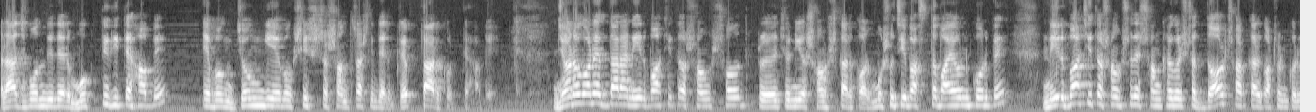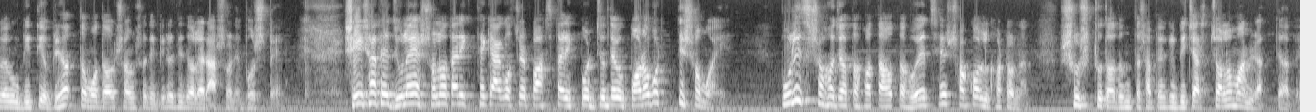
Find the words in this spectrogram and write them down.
রাজবন্দীদের মুক্তি দিতে হবে এবং জঙ্গি এবং শীর্ষ সন্ত্রাসীদের গ্রেপ্তার করতে হবে। জনগণের দ্বারা নির্বাচিত সংসদ প্রয়োজনীয় সংস্কার কর্মসূচি বাস্তবায়ন করবে, নির্বাচিত সংসদের সংখ্যাগরিষ্ঠ দল সরকার গঠন করবে এবং দ্বিতীয় বৃহত্তম দল সংসদে বিরোধী দলের আসনে বসবে। সেই সাথে জুলাইয়ের ষোলো তারিখ থেকে আগস্টের পাঁচ তারিখ পর্যন্ত এবং পরবর্তী সময়ে পুলিশ সহ যত হতাহত হয়েছে সকল ঘটনার সুষ্ঠু তদন্ত সাপেক্ষে বিচার চলমান রাখতে হবে।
